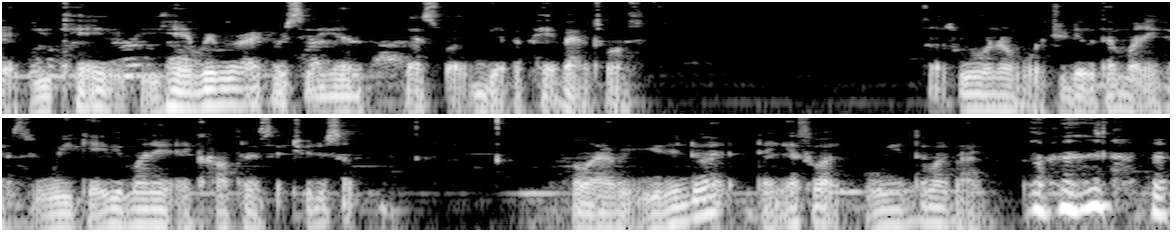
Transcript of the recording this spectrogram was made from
if you can't if you can't bring me accuracy again, guess what? You have to pay back to us. Because we want to know what you did with that money because we gave you money in confidence that you did something. However, you didn't do it, then guess what? We need the money back.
